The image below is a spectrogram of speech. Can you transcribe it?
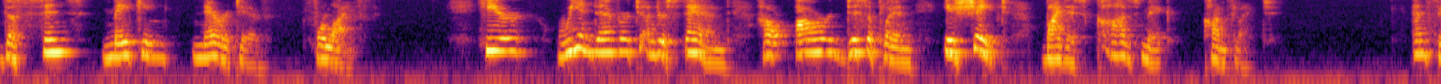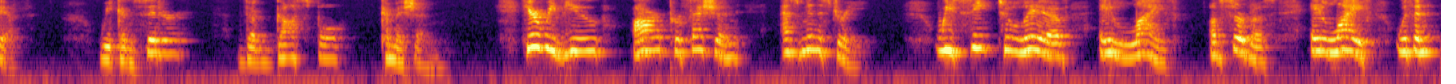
the sense making narrative for life. Here, we endeavor to understand how our discipline is shaped by this cosmic conflict. And fifth, we consider the Gospel Commission. Here we view our profession as ministry. We seek to live a life of service, a life with an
